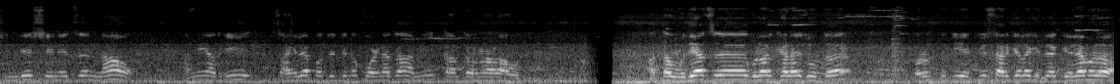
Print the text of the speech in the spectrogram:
शिंदे सेनेचं नाव आम्ही अगदी चांगल्या पद्धतीनं कोरण्याचं आम्ही काम करणार आहोत. आता उद्याच गुलाल खेळायचं होतं परंतु ती एकवीस तारखेला गेल्या गेल्यामुळं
